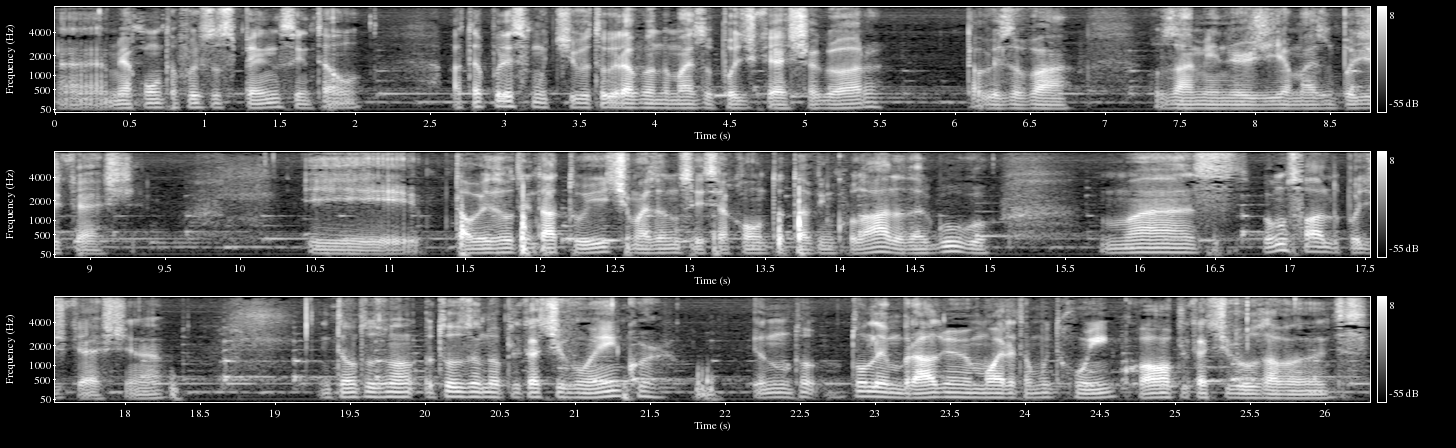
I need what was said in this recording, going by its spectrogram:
É, minha conta foi suspensa, então até por esse motivo eu tô gravando mais o podcast agora. Talvez eu vá usar minha energia mais no podcast. E talvez eu vou tentar a Twitch, mas eu não sei se a conta tá vinculada da Google. Mas vamos falar do podcast, né? Então eu tô usando, eu tô usando o aplicativo Anchor. Eu não tô, não tô lembrado, minha memória tá muito ruim. Qual aplicativo eu usava antes?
